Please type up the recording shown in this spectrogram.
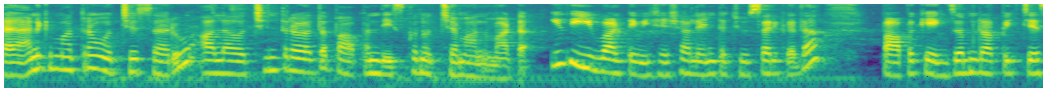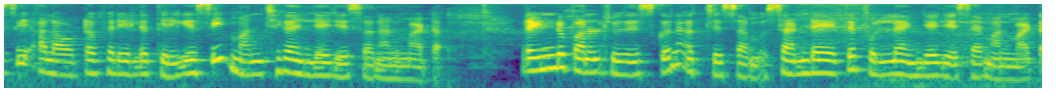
టయానికి మాత్రం వచ్చేసారు. అలా వచ్చిన తర్వాత పాపని తీసుకొని వచ్చాము అనమాట ఇది ఇవాళ విశేషాలు ఏంటో చూసారు కదా? పాపకి ఎగ్జామ్ డ్రాప్ ఇచ్చేసి అలా అవుట్ ఆఫ్ ఏరియాలో తిరిగేసి మంచిగా ఎంజాయ్ చేశాను అనమాట రెండు పనులు చూసేసుకొని వచ్చేసాము. సండే అయితే ఫుల్ ఎంజాయ్ చేసామన్నమాట.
